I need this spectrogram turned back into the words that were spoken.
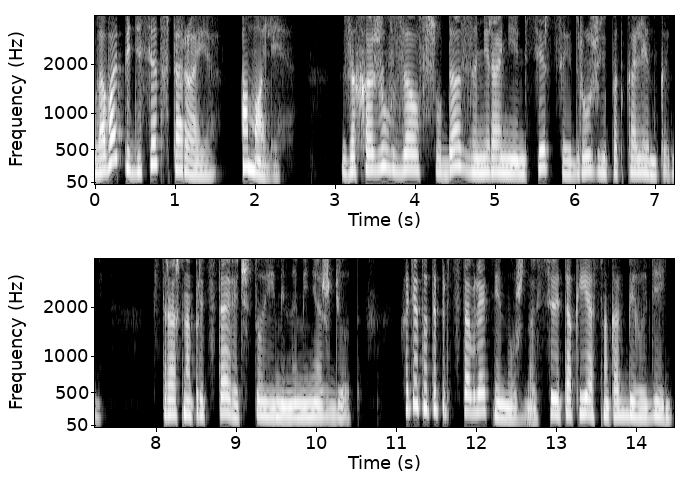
Глава 52. Амалия. Захожу в зал суда с замиранием сердца и дрожью под коленками. Страшно представить, что именно меня ждет. Хотя тут и представлять не нужно. Все и так ясно, как белый день.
